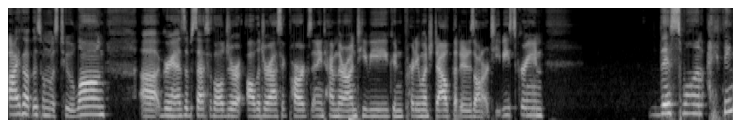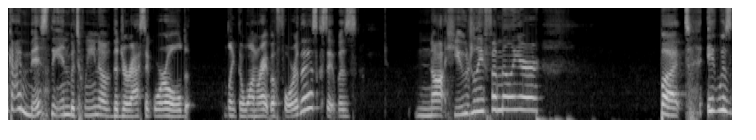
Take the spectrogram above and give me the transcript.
I thought this one was too long. Uh, Grant is obsessed with all all the Jurassic parks. Anytime they're on TV, you can pretty much doubt that it is on our TV screen. This one, I think I missed the in between of the Jurassic World, like the one right before this, because it was not hugely familiar. But it was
